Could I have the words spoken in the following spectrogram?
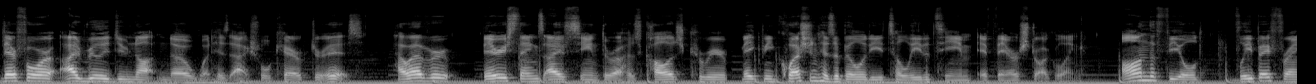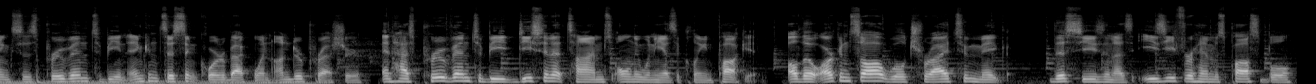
therefore, I really do not know what his actual character is. However, Various things I have seen throughout his college career make me question his ability to lead a team if they are struggling. On the field, Feleipe Franks has proven to be an inconsistent quarterback when under pressure and has proven to be decent at times only when he has a clean pocket. Although Arkansas will try to make this season as easy for him as possible,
